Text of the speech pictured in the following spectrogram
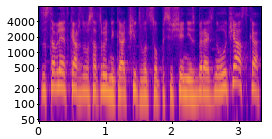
заставляет каждого сотрудника отчитываться о посещении избирательного участка.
